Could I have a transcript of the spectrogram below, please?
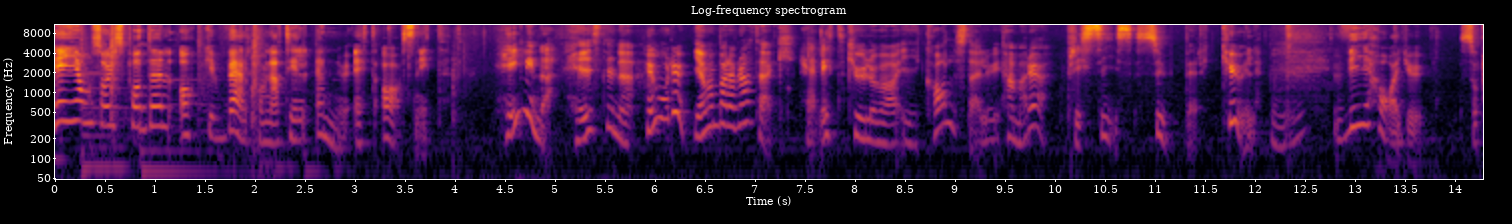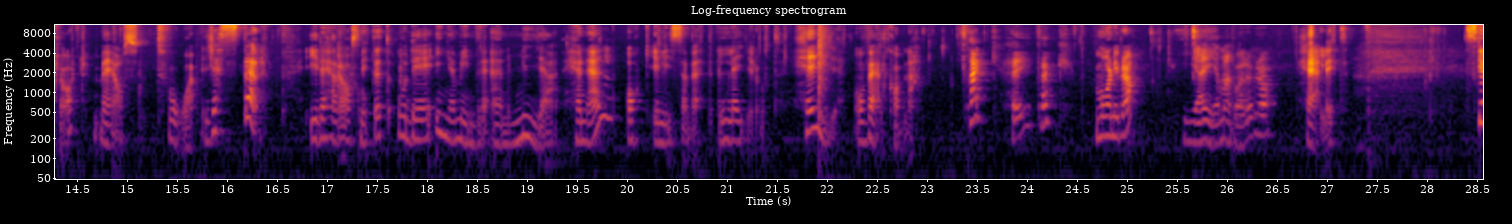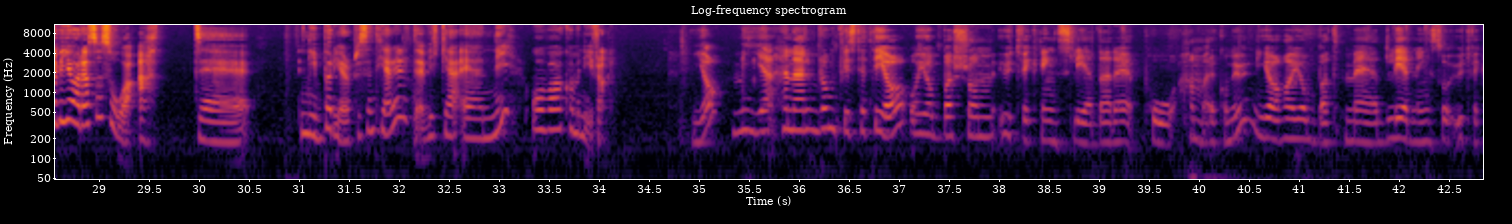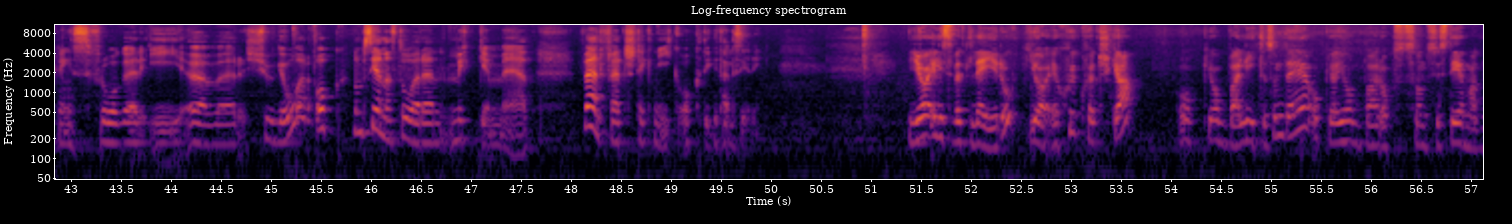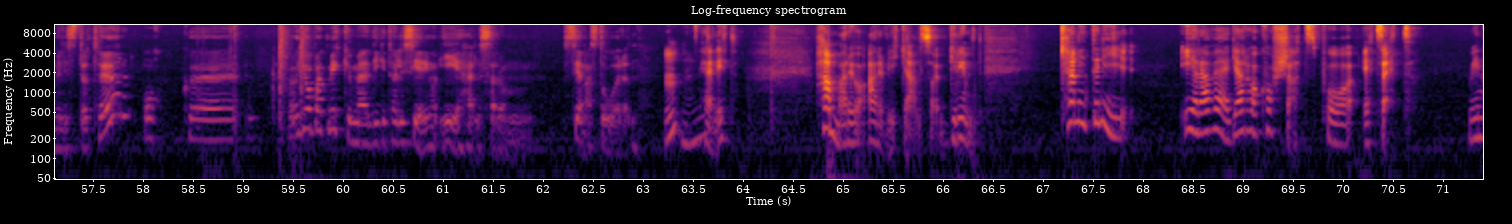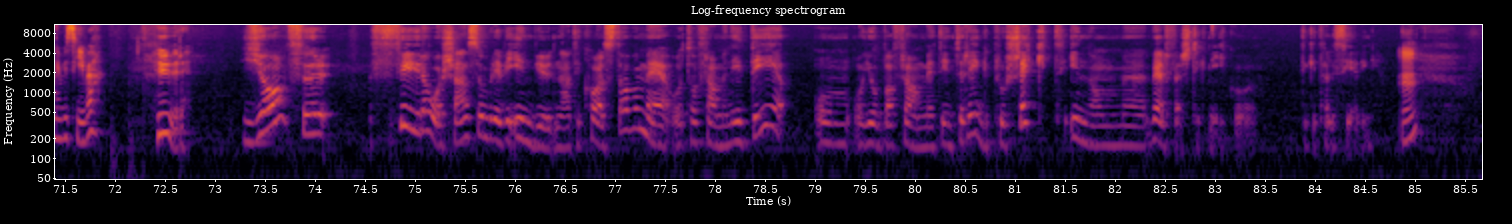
Hej Omsorgspodden och välkomna till ännu ett avsnitt. Hej Linda! Hej Stina! Hur mår du? Jag mår bara bra tack. Härligt! Kul att vara i Karlstad, eller i Hammarö. Precis, superkul! Vi har ju såklart med oss två gäster i det här avsnittet och det är inga mindre än Mia Hernell och Elisabeth Leijeroth. Hej och välkomna! Tack! Hej, tack! Mår ni bra? Jajamän. Bara bra. Härligt! Ska vi göra så, så att eh, ni börjar att presentera er lite. Vilka är ni och var kommer ni ifrån? Ja, Mia Hernell Blomqvist heter jag och jobbar som utvecklingsledare på Hammarö kommun. Jag har jobbat med lednings och utvecklingsfrågor i över 20 år och de senaste åren mycket med välfärdsteknik och digitalisering. Jag är Elisabeth Leiroth, jag är sjuksköterska och jobbar lite som det och jag jobbar också som systemadministratör och eh, jag har jobbat mycket med digitalisering och e-hälsa de senaste åren. Mm, Härligt. Hammarö och Arvika alltså, grymt. Kan inte ni, era vägar har korsats på ett sätt? Vill ni beskriva? Hur? Ja, för fyra år sedan så blev vi inbjudna till Karlstad och var med och ta fram en idé om att jobba fram ett Interreg-projekt inom eh, välfärdsteknik och digitalisering. Mm.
